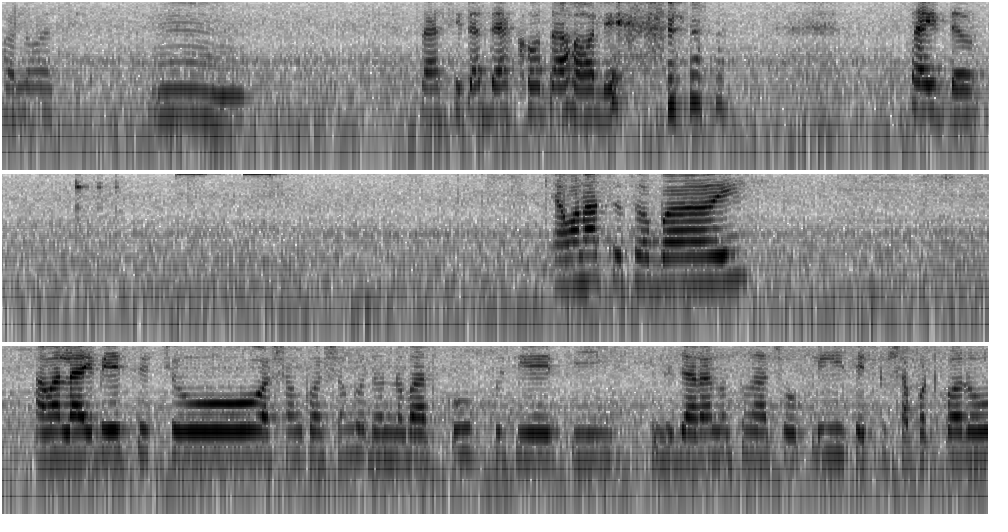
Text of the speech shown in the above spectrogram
ভালোবাসি। হুম। রাশিটা দেখো তাহলে। তাই তো। কেমন আছো সবাই? আমার লাইভে এসেছ। অসংখ্য অসংখ্য ধন্যবাদ। খুব খুশি হয়েছি। কিন্তু যারা নতুন আছো প্লিজ একটু সাপোর্ট করো।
